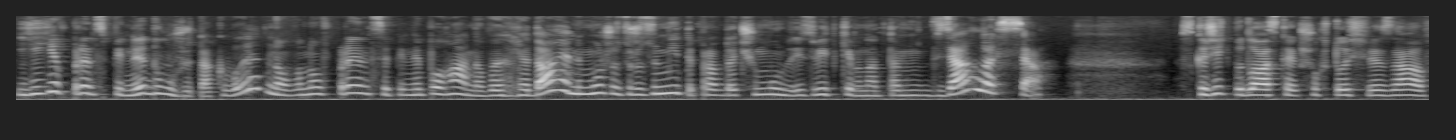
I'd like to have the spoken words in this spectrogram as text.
Її, в принципі, не дуже так видно, воно, в принципі, непогано виглядає. Не можу зрозуміти, правда, чому і звідки вона там взялася. Скажіть, будь ласка, якщо хтось в'язав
